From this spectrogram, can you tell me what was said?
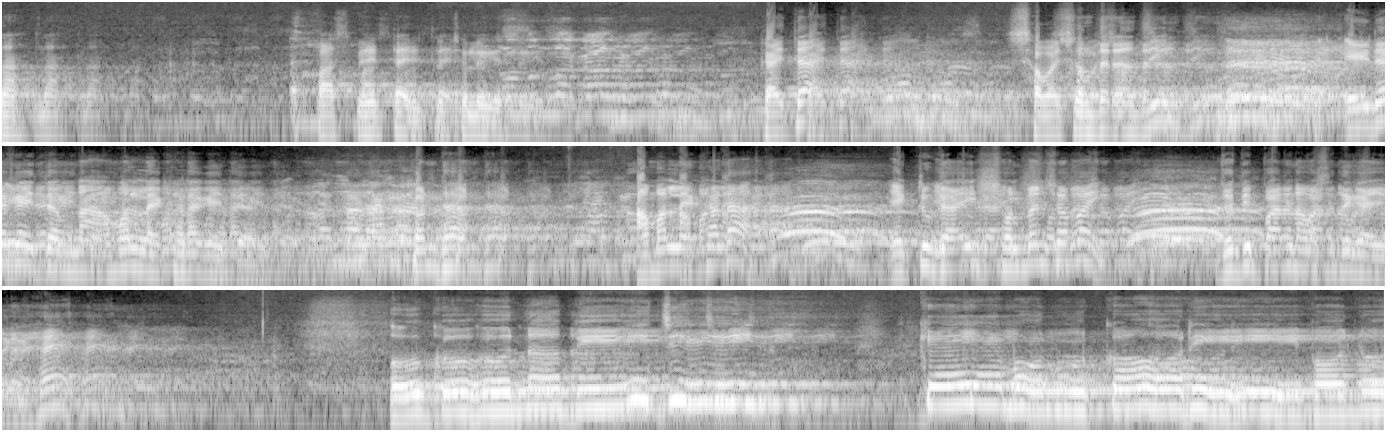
না না। পাঁচ মিনিট টাইম তো চলে গেছে। গাইতা? সবাই শুনতে রাজি? এইটা গাইতাম না, আমার লেখাটা গাইতাম। কোনটা? আমার লেখাটা? একটু গাই, শুনবেন সবাই? যদি পারেন আমার সাথে গাইবেন হ্যাঁ? ও গো নবীজি, কেমন করে বলো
